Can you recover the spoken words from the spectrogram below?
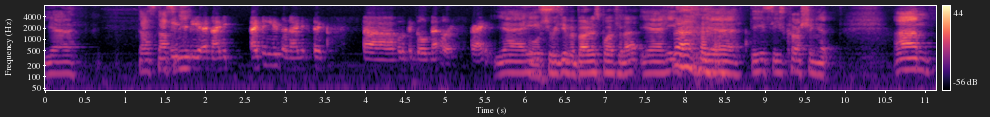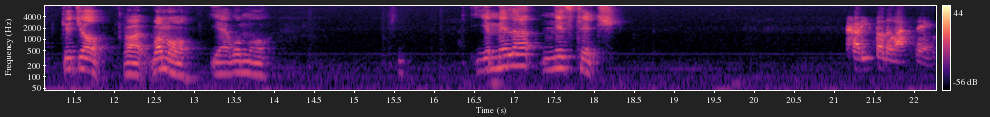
yeah. That's that's He an should e- be a ninety. I think he's a ninety-six uh, Olympic gold medalist, right? yeah. well, should we give a bonus point for that? yeah he's yeah he's he's crushing it. Um, good job. All right, one more. Yeah, one more. Yamila Nizetich. How do you spell the last name?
